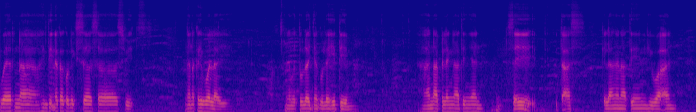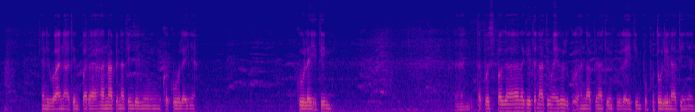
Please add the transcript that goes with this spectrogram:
wire na hindi nakakonek sa, sa switch na nakahiwalay, na tulad niya kulay itim, hanapin lang natin yan sa itaas. Kailangan natin hiwaan. Yan, hiwaan natin para hanapin natin dyan yung kakulay niya. Kulay itim. Yan. Tapos pag ah, nakita natin mga idol, hanapin natin yung kulay itim, puputulin natin yan.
